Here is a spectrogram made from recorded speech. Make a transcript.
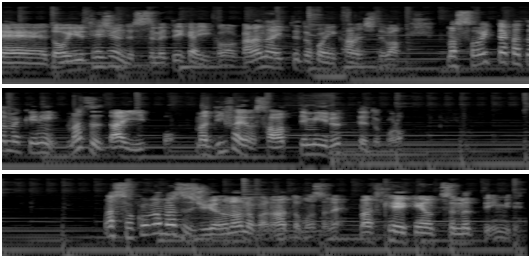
えー、どういう手順で進めていけばいいかわからないってところに関しては、まあ、そういった方向けに、まず第一歩、まあ、DeFi を触ってみるってところ。まあ、そこがまず重要なのかなと思うんですよね。まず経験を積むって意味で。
